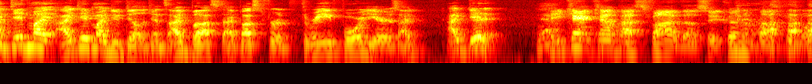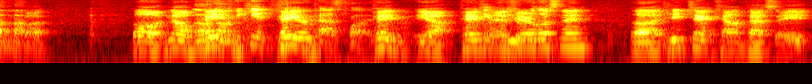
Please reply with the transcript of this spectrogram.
I did my I did my due diligence. I bust. I bust for three four years. I I did it. He can't count past five though, so he couldn't have busted for more than five. Oh no, no, Peyton, no, he can't hear Peyton, past five. Peyton, yeah, Peyton. If you're that. listening, uh, he can't count past eight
